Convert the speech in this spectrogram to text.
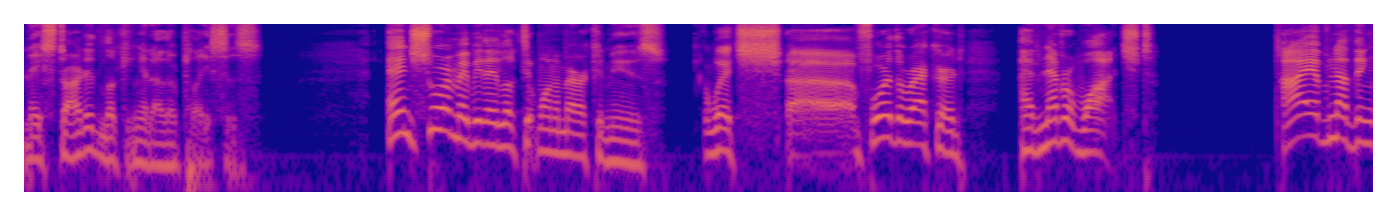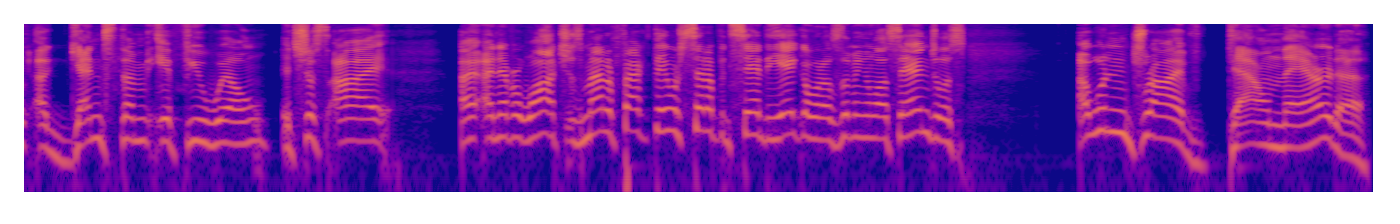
And they started looking at other places. And sure, maybe they looked at One American News, which, uh, for the record, I've never watched. I have nothing against them, if you will. It's just I, I, I never watch. As a matter of fact, they were set up in San Diego when I was living in Los Angeles. I wouldn't drive down there to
